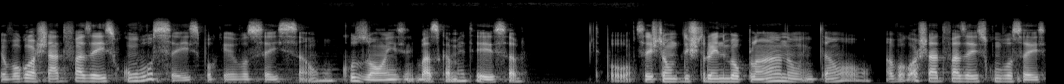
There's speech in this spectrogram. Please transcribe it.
Eu vou gostar de fazer isso com vocês, porque vocês são cuzões. Basicamente é isso, sabe? Tipo, vocês estão destruindo meu plano, então eu vou gostar de fazer isso com vocês.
